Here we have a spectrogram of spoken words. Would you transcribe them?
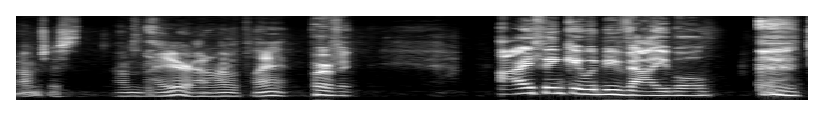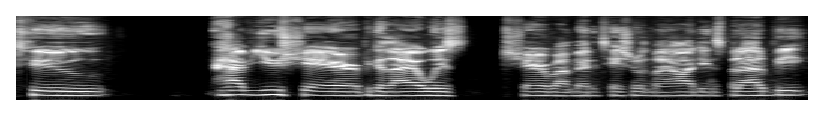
I'm just I'm here. I don't have a plan. Perfect. I think it would be valuable to have you share because I always share about meditation with my audience, but I'd be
